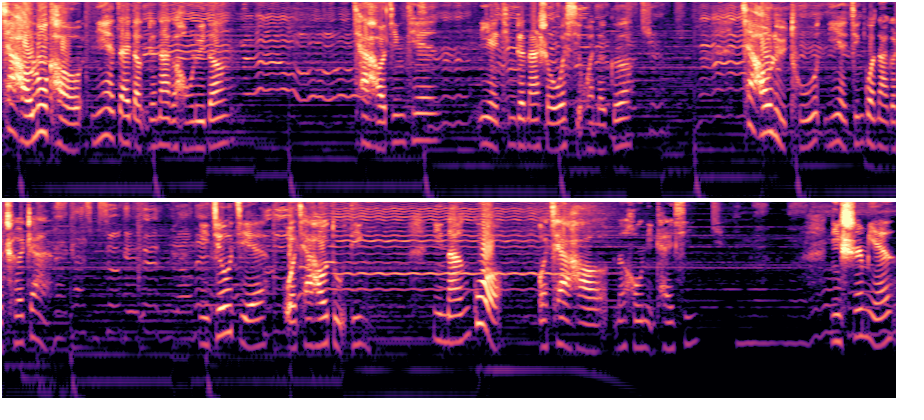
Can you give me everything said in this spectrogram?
恰好路口，你也在等着那个红绿灯。恰好今天，你也听着那首我喜欢的歌。恰好旅途，你也经过那个车站。你纠结，我恰好笃定；你难过，我恰好能哄你开心。你失眠，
